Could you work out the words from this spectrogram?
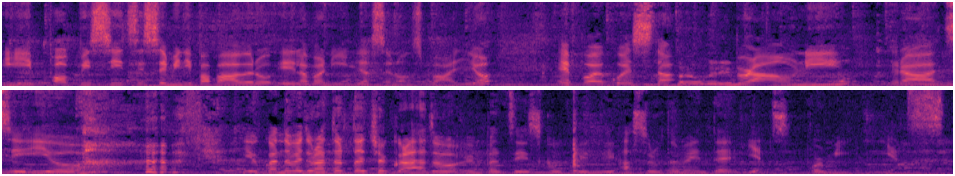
i poppy seeds, i semi di papavero e la vaniglia, se non sbaglio. E poi questa brownie. Grazie, io, io quando vedo una torta al cioccolato impazzisco, quindi assolutamente yes, for me, yes.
